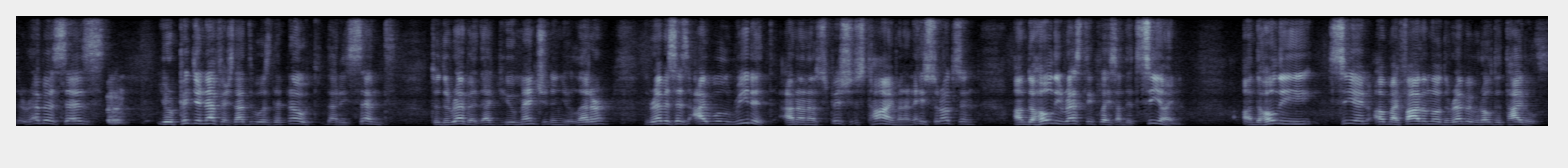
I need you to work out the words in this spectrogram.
The Rebbe says, your pidyon nefesh, that was the note that he sent to the Rebbe that you mentioned in your letter. The Rebbe says, I will read it on an auspicious time, on an Eis Ratzon, on the holy resting place, on the Tzion, on the holy Tzion of my father-in-law, the Rebbe, with all the titles.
